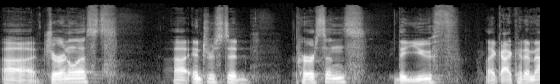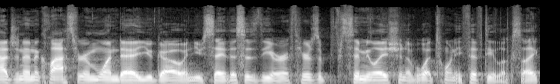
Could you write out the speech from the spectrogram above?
uh, journalists uh, interested persons the youth. Like i could imagine in a classroom one day you go and you say this is the earth. Here's a simulation of what 2050 looks like.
